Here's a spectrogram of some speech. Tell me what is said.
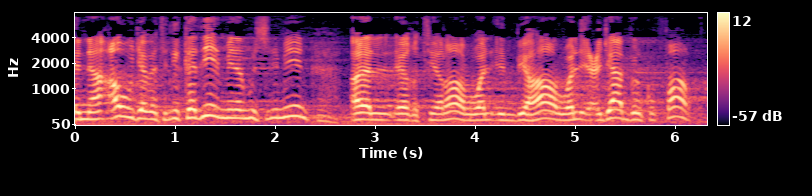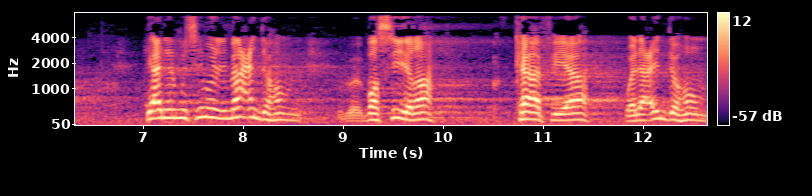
أنها أوجبت لكثير من المسلمين الاغترار والانبهار والإعجاب بالكفار. يعني المسلمون اللي ما عندهم بصيرة كافية ولا عندهم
